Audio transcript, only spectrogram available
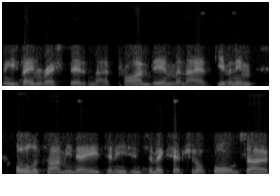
And he's been rested, and they've primed him, and they have given him all the time he needs, and he's in some exceptional form. So,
